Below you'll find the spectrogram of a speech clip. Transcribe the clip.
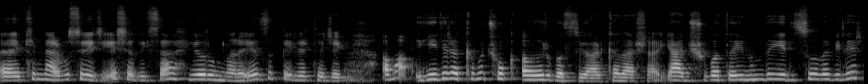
e, kimler bu süreci yaşadıysa yorumlara yazıp belirtecek. Ama 7 rakamı çok ağır basıyor arkadaşlar. Yani Şubat ayının da 7'si olabilir.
